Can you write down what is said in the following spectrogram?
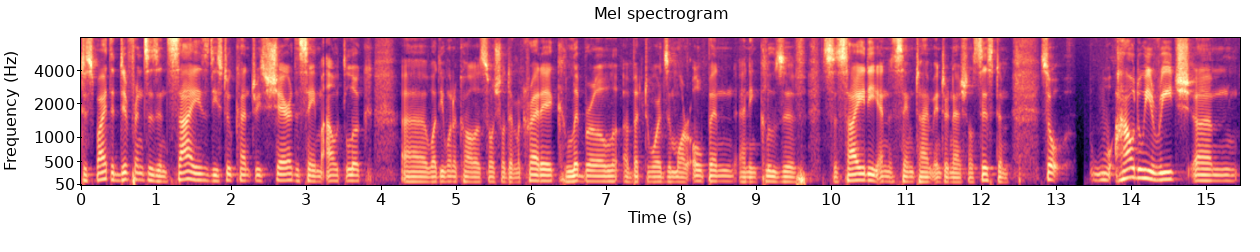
despite the differences in size, these two countries share the same outlook, uh, what you want to call a social democratic, liberal, uh, but towards a more open and inclusive society and at the same time international system. So how do we reach um,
